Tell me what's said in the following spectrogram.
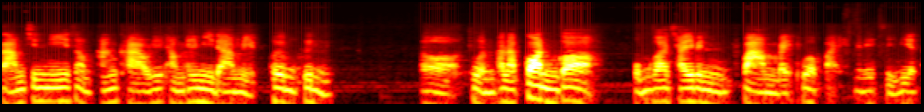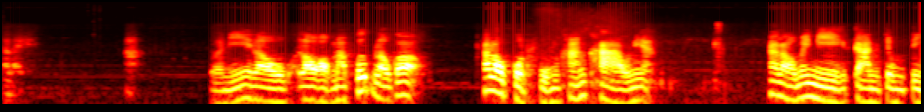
สามชิ้นนี้สำหรับค้างคาวที่ทำให้มีดาเมจเพิ่มขึ้นเอ่อส่วนพารากอนก็ผมก็ใช้เป็นฟาร์มไปทั่วไป ไม่ได้ซีเรียสอะไรตัวนี้เราเราออกมาปุ๊บเราก็ ถ้าเรากดฝูงค้างคาวเนี่ย ถ้าเราไม่มีการโจมตี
